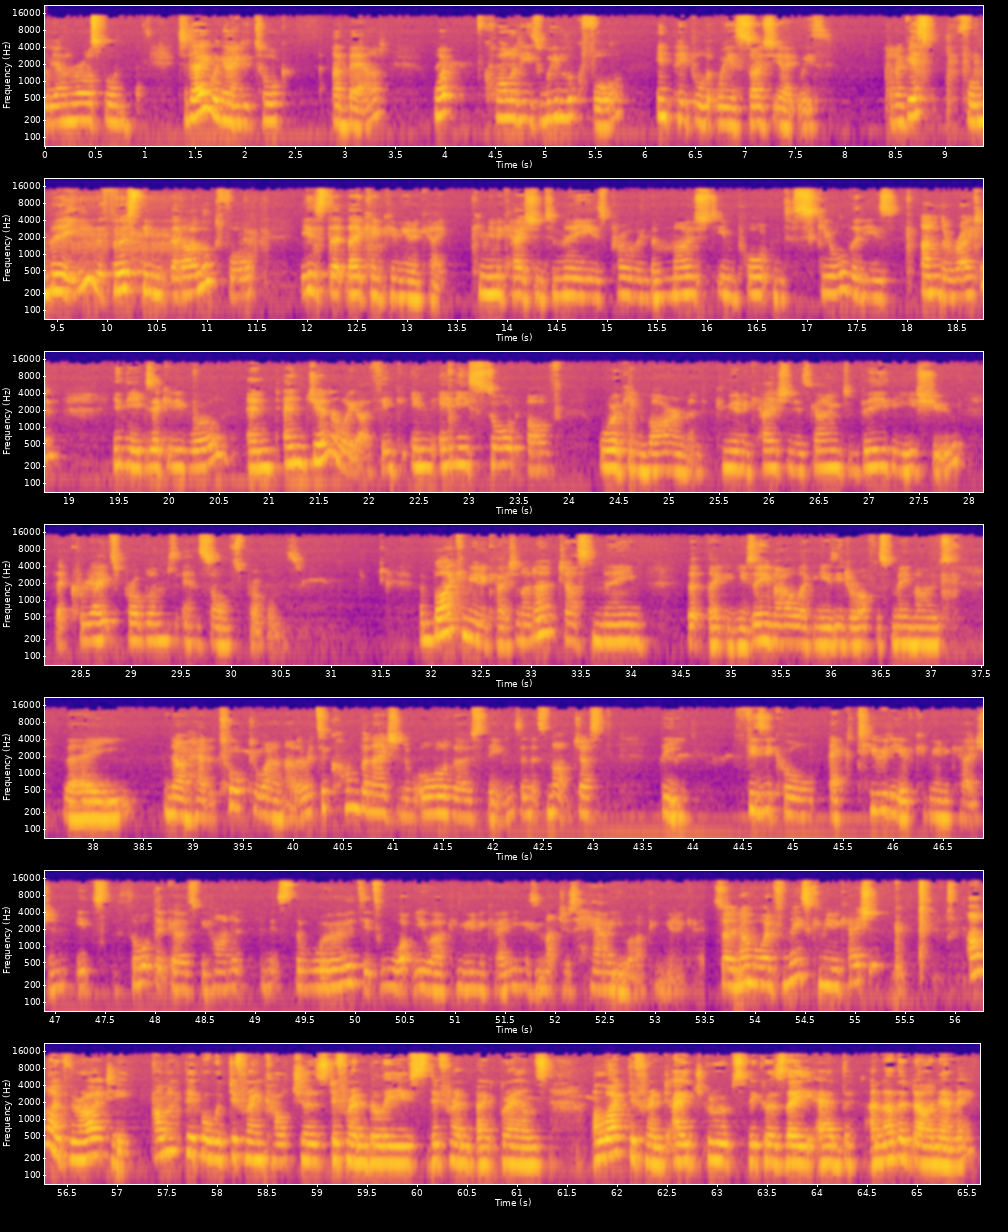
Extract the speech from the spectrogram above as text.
and she's Osborne. Today we're going to talk about what qualities we look for in people that we associate with. And I guess for me, the first thing that I looked for is that they can communicate. Communication to me is probably the most important skill that is underrated in the executive world and, and generally, I think, in any sort of work environment. Communication is going to be the issue that creates problems and solves problems. And by communication, I don't just mean that they can use email, they can use interoffice memos, they know how to talk to one another. It's a combination of all of those things, and it's not just the physical activity of communication, it's the thought that goes behind it, and it's the words, it's what you are communicating as much as how you are communicating. So, number one for me is communication. I like variety. I like people with different cultures, different beliefs, different backgrounds. I like different age groups because they add another dynamic.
